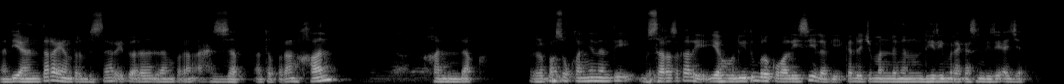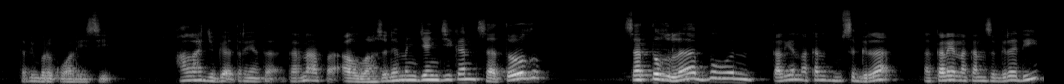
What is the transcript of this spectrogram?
Nah, di antara yang terbesar itu adalah dalam perang Ahzab atau perang Khan Khandak. Padahal pasukannya nanti besar sekali. Yahudi itu berkoalisi lagi, kada cuma dengan diri mereka sendiri aja, tapi berkoalisi. Kalah juga ternyata. Karena apa? Allah sudah menjanjikan satu satu labun. Kalian akan segera eh, kalian akan segera di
